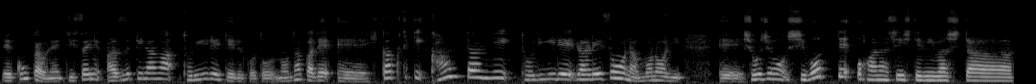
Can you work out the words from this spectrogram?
えー、今回はね、実際に小豆菜が取り入れていることの中で、えー、比較的簡単に取り入れられそうなものに、えー、照準を絞ってお話ししてみました。は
